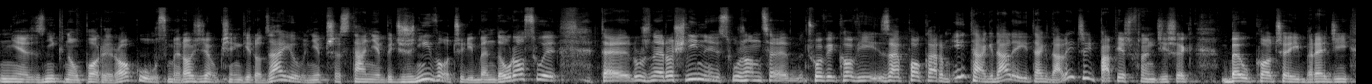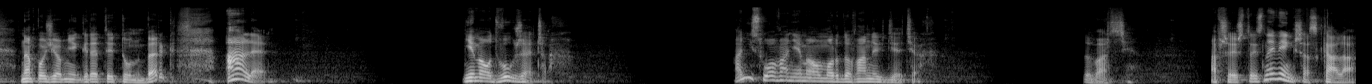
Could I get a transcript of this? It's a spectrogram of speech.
nie znikną pory roku, ósmy rozdział Księgi Rodzaju, nie przestanie być żniwo, czyli będą rosły te różne rośliny służące człowiekowi za pokarm i tak dalej, i tak dalej. Czyli papież Franciszek bełkocze i bredzi na poziomie Grety Thunberg. Ale nie ma o dwóch rzeczach. Ani słowa nie ma o mordowanych dzieciach. Zobaczcie. A przecież to jest największa skala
